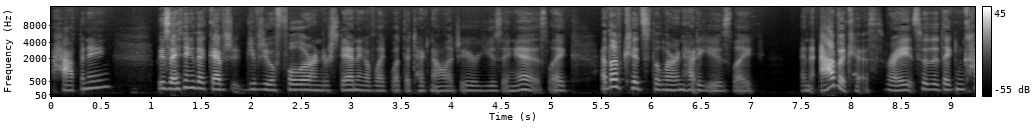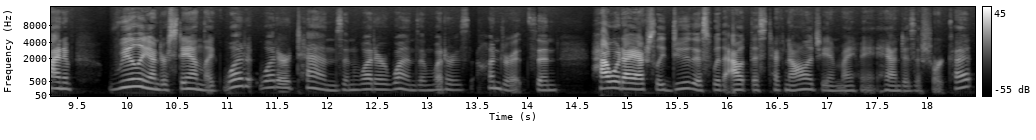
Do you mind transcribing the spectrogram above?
happening. Because i think that gives, gives you a fuller understanding of like what the technology you're using is. Like i'd love kids to learn how to use like an abacus right? So that they can kind of really understand like what what are tens and what are ones and what are hundreds and how would i actually do this without this technology in my hand as a shortcut?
